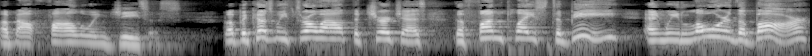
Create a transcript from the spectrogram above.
about following Jesus. But because we throw out the church as the fun place to be and we lower the bar,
